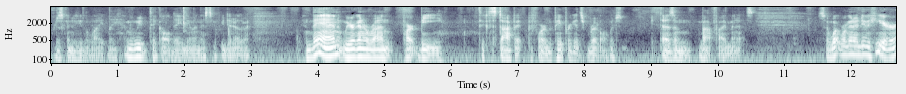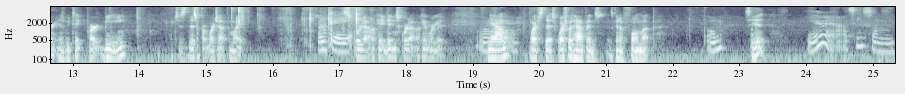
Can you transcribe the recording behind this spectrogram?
we're just gonna do it lightly. I mean, we'd take all day doing this if we did it otherwise. And then we are gonna run part B to stop it before the paper gets brittle, which it does in about five minutes. So what we're gonna do here is we take part B, which is this part, watch out, it might Okay. Yeah. squirt out. Okay, it didn't squirt out. Okay, we're good. Okay. Now, watch this. Watch what happens. It's gonna foam up. Foam. See it? Yeah, I see some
